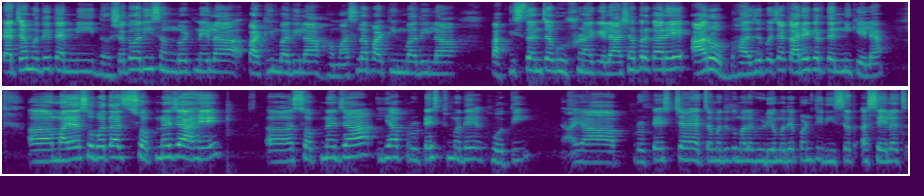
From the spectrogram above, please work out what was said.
त्याच्यामध्ये त्यांनी दहशतवादी संघटनेला पाठिंबा दिला हमासला पाठिंबा दिला पाकिस्तानच्या घोषणा केल्या अशा प्रकारे आरोप भाजपच्या कार्यकर्त्यांनी केल्या. माझ्यासोबत आज स्वप्नजा आहे. स्वप्नजा या प्रोटेस्टमध्ये होती. या प्रोटेस्टच्या ह्याच्यामध्ये तुम्हाला व्हिडिओमध्ये पण ती दिसत असेलच.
